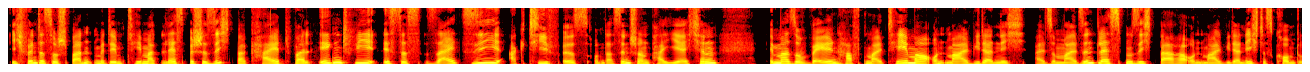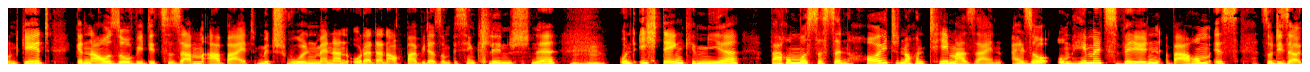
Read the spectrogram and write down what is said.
ich finde es so spannend mit dem Thema lesbische Sichtbarkeit, weil irgendwie ist es, seit sie aktiv ist, und das sind schon ein paar Jährchen, immer so wellenhaft mal Thema und mal wieder nicht. Also mal sind Lesben sichtbarer und mal wieder nicht. Das kommt und geht. Genauso wie die Zusammenarbeit mit schwulen Männern oder dann auch mal wieder so ein bisschen Clinch. Ne? Mhm. Und ich denke mir, warum muss das denn heute noch ein Thema sein? Also um Himmels Willen, warum ist so dieser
